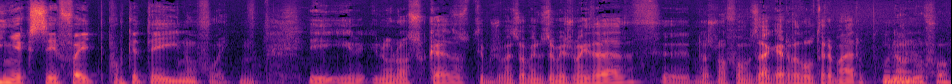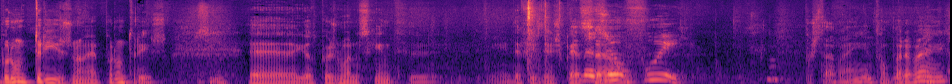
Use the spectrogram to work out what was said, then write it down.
tinha que ser feito porque até aí não foi. E, e, e, no nosso caso, temos mais ou menos a mesma idade, eh, nós não fomos à Guerra do Ultramar por, não, não por um triz, não é? Por um triz. Sim. Uh, eu depois no ano seguinte ainda fiz a inspeção. Mas eu fui. Pois está bem, então parabéns.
